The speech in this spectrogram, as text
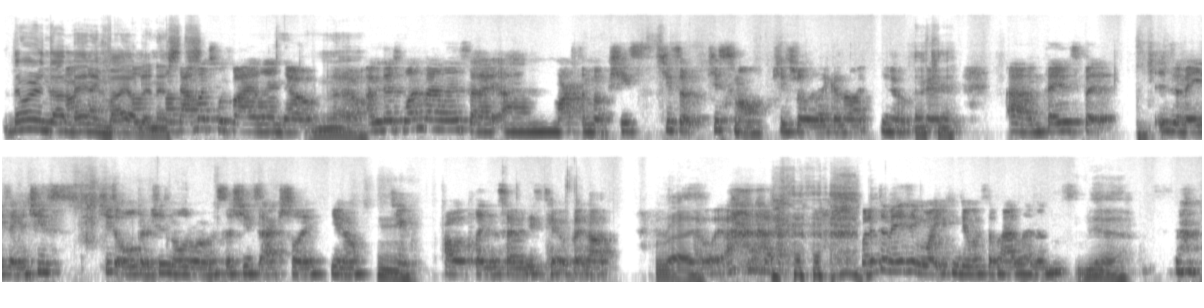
there weren't that many not- violinists. Not, that much with violin, no, No. I mean, there's one violinist that I, um, Martha Mooke. She's she's a she's small. She's really like a not you know Okay. very um, famous, but is amazing. And she's she's older. She's an older woman, so she's actually you know Hmm. she probably played in the '70s too, but not. Right. Oh yeah. but it's amazing what you can do with the violin and yeah.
